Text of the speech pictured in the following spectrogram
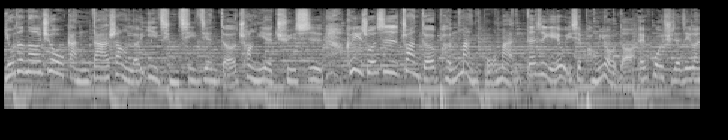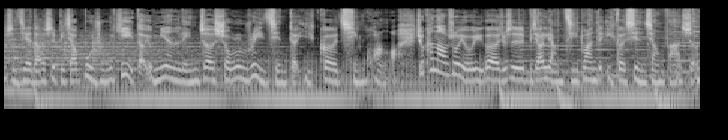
有的呢就赶搭上了疫情期间的创业趋势，可以说是赚得盆满钵满。但是也有一些朋友的，哎，或许在这段时间呢是比较不如意的，有面临着收入锐减的一个情况哦。就看到说有一个就是比较两极端的一个现象发生，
